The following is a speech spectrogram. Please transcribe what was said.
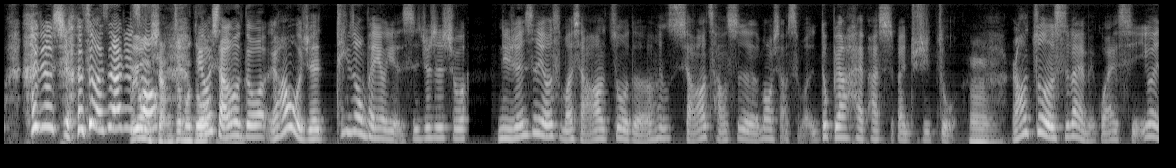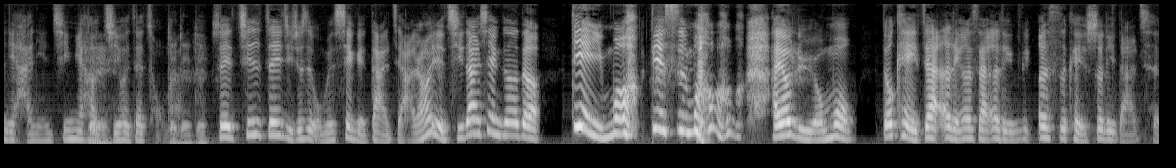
他就喜欢做的事，他就冲，不用想这么多，不用想那么多。然后我觉得听众朋友也是，就是说你人生有什么想要做的，想要尝试的梦想什么，你都不要害怕失败，就去做。嗯，然后做了失败也没关系，因为你还年轻，你还有机会再重来。对对对。所以其实这一集就是我们献给大家，然后也期待宪哥的电影梦、电视梦，还有旅游梦。都可以在二零二三、二零二四可以顺利达成。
